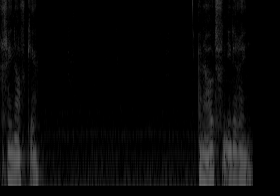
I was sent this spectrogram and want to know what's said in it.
geen afkeer. En houdt van iedereen.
